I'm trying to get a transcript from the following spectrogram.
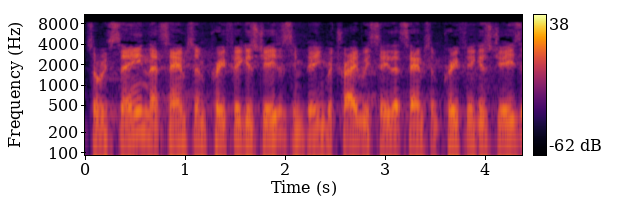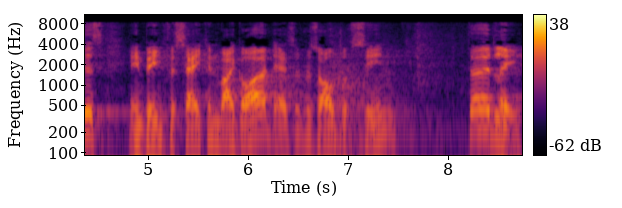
So we've seen that Samson prefigures Jesus in being betrayed. We see that Samson prefigures Jesus in being forsaken by God as a result of sin. Thirdly,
